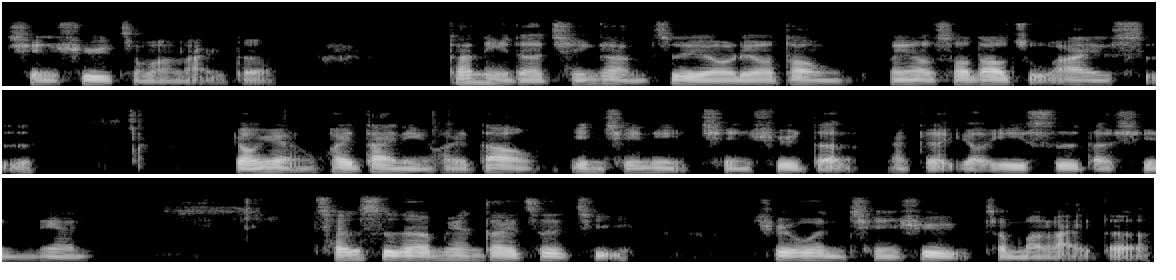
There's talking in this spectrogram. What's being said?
情绪怎么来的。当你的情感自由流动，没有受到阻碍时，永远会带你回到引起你情绪的那个有意思的信念。诚实的面对自己，去问情绪怎么来的，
